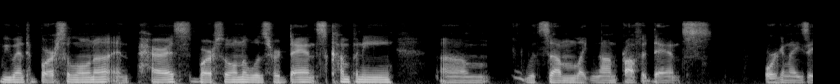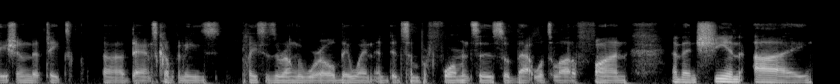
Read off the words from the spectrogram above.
we went to Barcelona and Paris. Barcelona was her dance company um, with some like nonprofit dance organization that takes uh, dance companies places around the world. They went and did some performances, so that was a lot of fun. And then she and I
